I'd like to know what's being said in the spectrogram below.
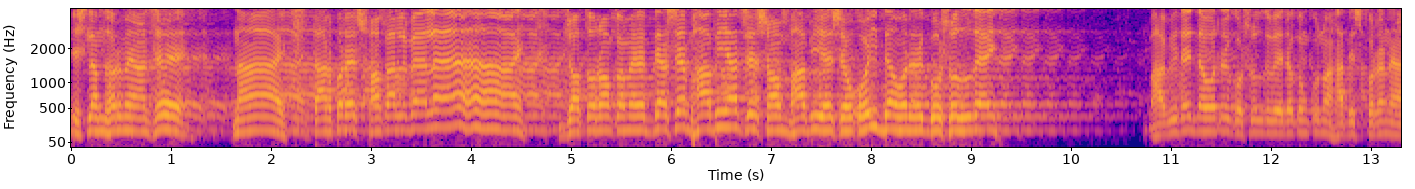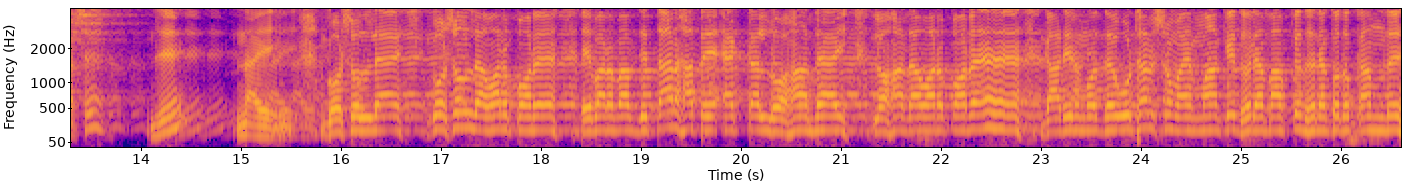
ইসলাম ধর্মে আছে? নাই। তারপরে সকালবেলায় যত রকমের দেশে ভাবি আছে, সব ভাবি এসে ওই দেওয়ারের গোসল দেয়। ভাবিরাই দেওয়ারের গোসল দেবে, এরকম কোনো হাদিস কোরআনে আছে? যে নাই। গোসল দেয়। গোসল দেওয়ার পরে এবার বাবজি তার হাতে একটা লোহা দেয়। লোহা দেওয়ার পরে গাড়ির মধ্যে উঠার সময় মাকে ধরে বাপকে ধরে কত কান্দে।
